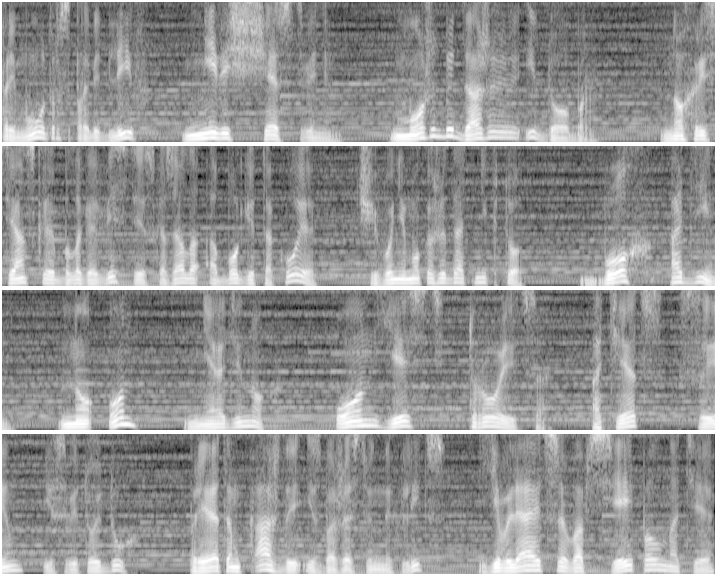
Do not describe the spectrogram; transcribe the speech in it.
премудр, справедлив, невещественен, может быть, даже и добр. Но христианское благовестие сказало о Боге такое, чего не мог ожидать никто. Бог один, но Он не одинок. Он есть Троица – Отец, Сын и Святой Дух. При этом каждый из божественных лиц является во всей полноте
